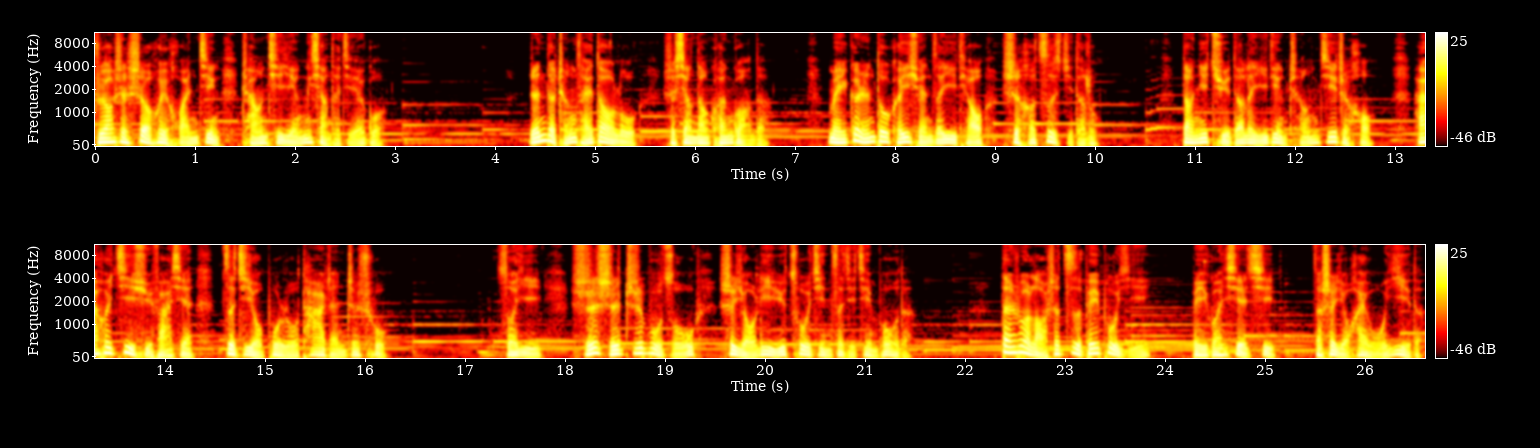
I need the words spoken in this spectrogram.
主要是社会环境长期影响的结果。人的成才道路是相当宽广的，每个人都可以选择一条适合自己的路。当你取得了一定成绩之后，还会继续发现自己有不如他人之处。所以，时时知不足是有利于促进自己进步的。但若老是自卑不已、悲观泄气，则是有害无益的。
